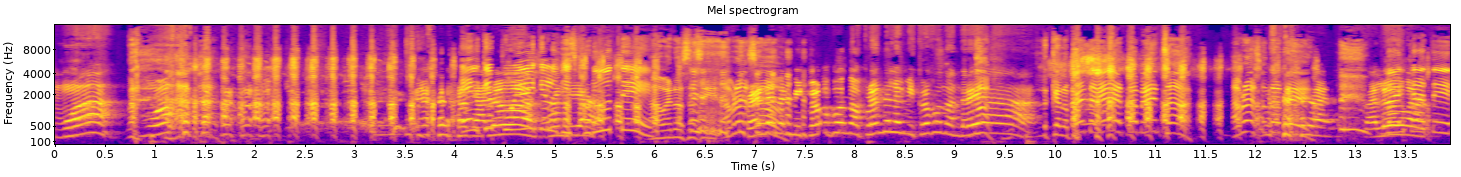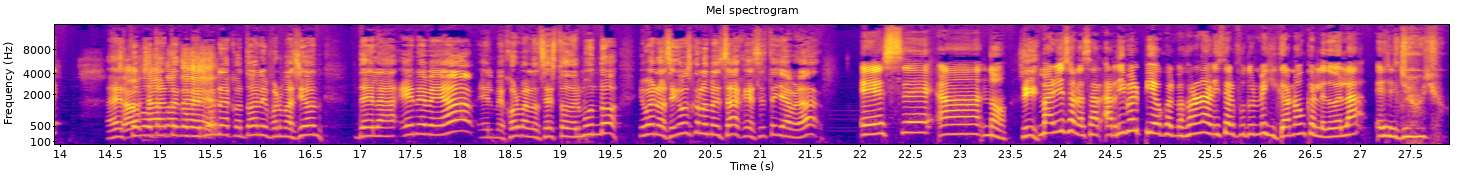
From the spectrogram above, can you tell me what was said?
¡Mua! ¡Mua! El que puede que lo disfrute. Ah, bueno, eso sí. Préndele ¡Abrazo! el micrófono, préndele el micrófono, Andrea. ¡Que lo prenda, eh! ¡Está mensa! ¡Abrazo, Tate! Saludos. Ahí Chao, estuvo chao, Tate. Luna con toda la información de la NBA, el mejor baloncesto del mundo. Y bueno, seguimos con los mensajes. Este ya, ¿verdad? Ese, ah, no. Sí. Mario Salazar, arriba el piojo, el mejor analista del fútbol mexicano, aunque le duela el yoyo.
